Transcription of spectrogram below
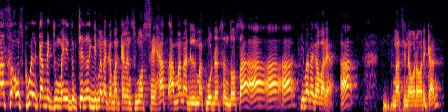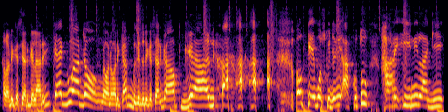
What's up, bosku? Welcome back to my YouTube channel. Gimana kabar kalian semua? Sehat, aman, adil, makmur, dan sentosa? Ah, ah, ah. Gimana kabarnya? Ah? Masih nawar-nawar ikan? Kalau dikasih harga lari? Kayak gua dong. Nawar-nawar ikan, begitu dikasih harga Afgan. Oke, bosku. Jadi aku tuh hari ini lagi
